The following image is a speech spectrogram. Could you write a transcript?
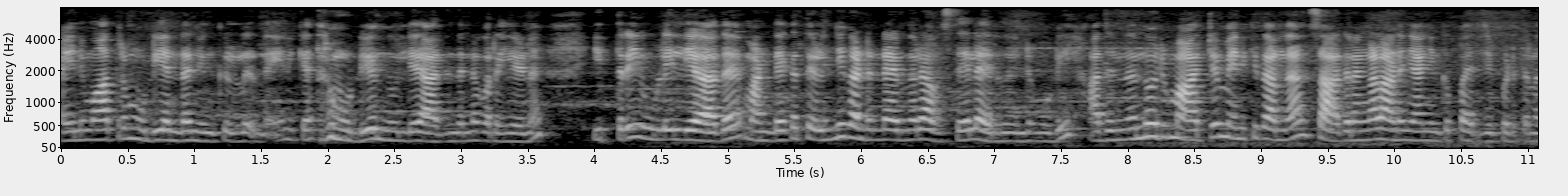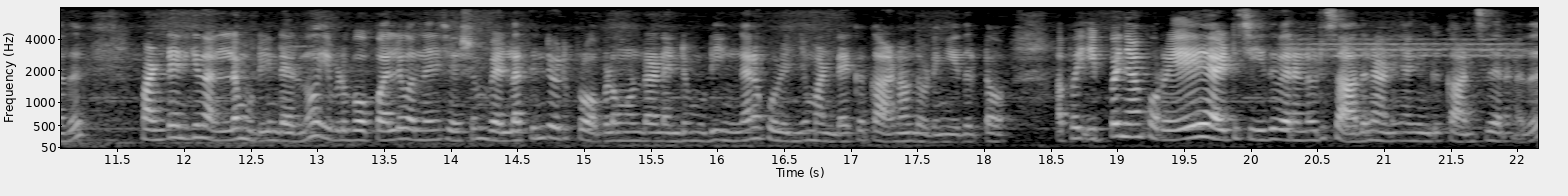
അതിന് മാത്രം മുടി എന്താ നിങ്ങൾക്ക് ഉള്ളത് എനിക്കത്ര മുടിയൊന്നുമില്ല ആദ്യം തന്നെ പറയുകയാണ് ഇത്രയും ഉള്ളില്ലാതെ മണ്ടയൊക്കെ തെളിഞ്ഞ് കണ്ടിട്ടുണ്ടായിരുന്ന ഒരു അവസ്ഥയിലായിരുന്നു എന്റെ മുടി. അതിൽ നിന്നൊരു മാറ്റം എനിക്ക് തന്ന സാധനങ്ങളാണ് ഞാൻ നിങ്ങൾക്ക് പരിചയപ്പെടുത്തുന്നത്. പണ്ട് എനിക്ക് നല്ല മുടി ഉണ്ടായിരുന്നു ഇവിടെ ഭോപ്പാലിൽ വന്നതിന് ശേഷം വെള്ളത്തിന്റെ ഒരു പ്രോബ്ലം കൊണ്ടാണ് എന്റെ മുടി ഇങ്ങനെ കൊഴിഞ്ഞ് മണ്ടയൊക്കെ കാണാൻ തുടങ്ങിയത് കേട്ടോ. അപ്പോൾ ഇപ്പം ഞാൻ കുറേ ആയിട്ട് ചെയ്തു വരണ ഒരു സാധനമാണ് ഞാൻ നിങ്ങൾക്ക് കാണിച്ചു തരണത്.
